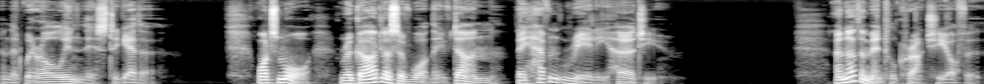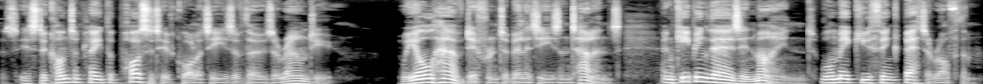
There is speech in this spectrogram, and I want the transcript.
and that we're all in this together. What's more, regardless of what they've done, they haven't really hurt you. Another mental crutch he offers is to contemplate the positive qualities of those around you. We all have different abilities and talents, and keeping theirs in mind will make you think better of them.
